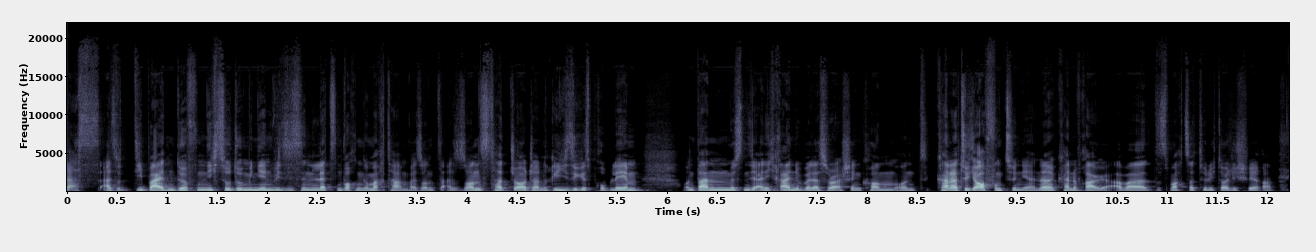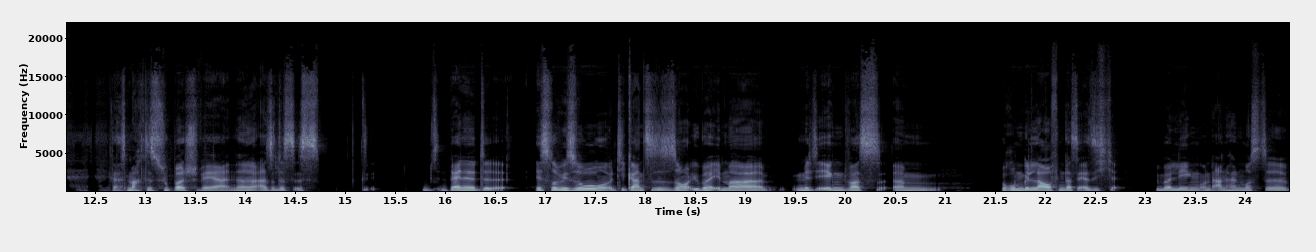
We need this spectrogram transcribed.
das, also die beiden dürfen nicht so dominieren, wie sie es in den letzten Wochen gemacht haben, weil sonst, also sonst hat Georgia ein riesiges Problem und dann müssen sie eigentlich rein über das Rushing kommen und kann natürlich auch funktionieren, ne? Keine Frage, aber das macht es natürlich deutlich schwerer. das macht es super schwer, ne? Also das ist, Bennett äh, ist sowieso die ganze Saison über immer mit irgendwas ähm, rumgelaufen, dass er sich überlegen und anhören musste,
